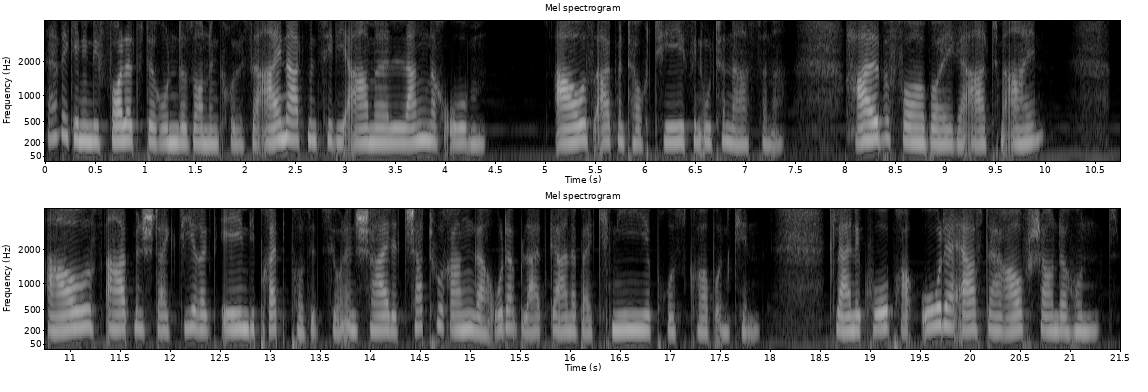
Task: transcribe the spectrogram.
Ja, wir gehen in die vorletzte Runde Sonnengröße. Einatmen, zieh die Arme lang nach oben. Ausatmen, tauch tief in Uttanasana. Halbe Vorbeuge, atme ein. Ausatmen, steig direkt in die Brettposition. Entscheide Chaturanga oder bleib gerne bei Knie, Brustkorb und Kinn. Kleine Kobra oder erster heraufschauender Hund.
